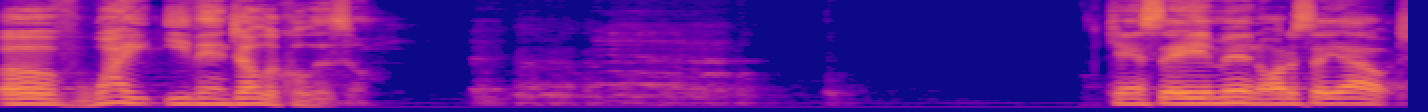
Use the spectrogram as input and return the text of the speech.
of white evangelicalism. Can't say amen, ought to say ouch.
